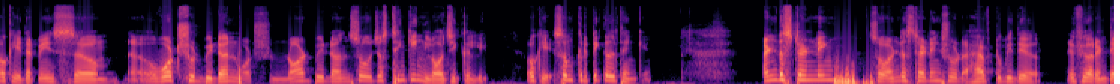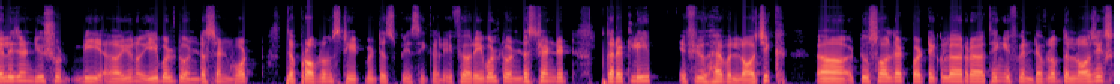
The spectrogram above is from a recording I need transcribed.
Okay that means um, uh, what should be done what should not be done. So just thinking logically. Okay some critical thinking. Understanding. So understanding should have to be there. If you are intelligent you should be uh, you know able to understand what the problem statement is basically. If you are able to understand it correctly if you have a logic uh, to solve that particular uh, thing if you can develop the logics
